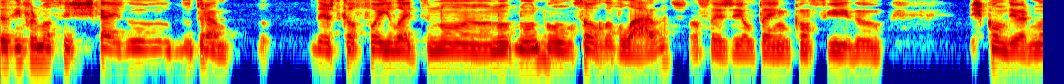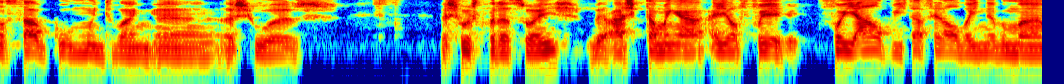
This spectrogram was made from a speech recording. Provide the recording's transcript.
as informações fiscais do, do Trump, desde que ele foi eleito, não, não, não, são reveladas, ou seja, ele tem conseguido esconder, não se sabe como muito bem uh, as suas as suas declarações. Acho que também há, ele foi, foi alvo e está a ser alvo ainda de uma,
